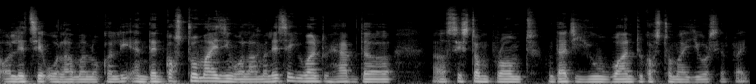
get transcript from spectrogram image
or let's say ollama locally and then customizing ollama Let's say you want to have the uh, system prompt that you want to customize yourself, right?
